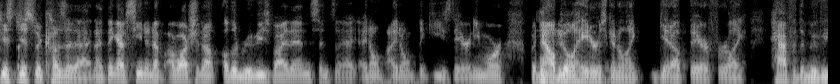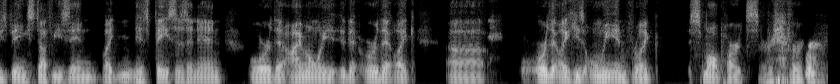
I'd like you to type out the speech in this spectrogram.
just just because of that. And I think I've seen enough. I watched enough other movies by then since I, I don't I don't think he's there anymore. But now Bill Hader is gonna like get up there for like half of the movies being stuff he's in, like his face isn't in, or that I'm only that or that like uh or that like he's only in for like small parts or whatever.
